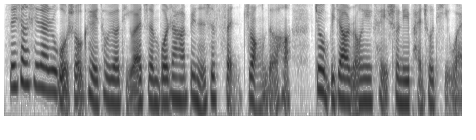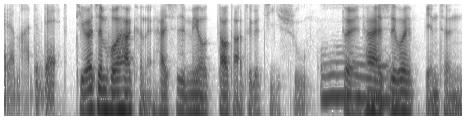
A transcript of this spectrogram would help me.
所以像现在如果说可以透过体外震波让它变成是粉状的哈，就比较容易。可以顺利排出体外了嘛？对不对？体外震波它可能还是没有到达这个技术，哦、对，它还是会变成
